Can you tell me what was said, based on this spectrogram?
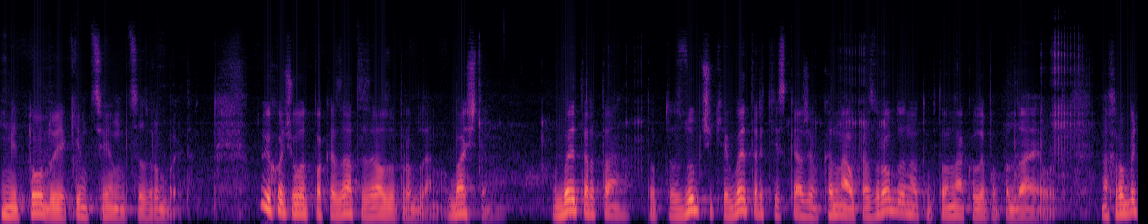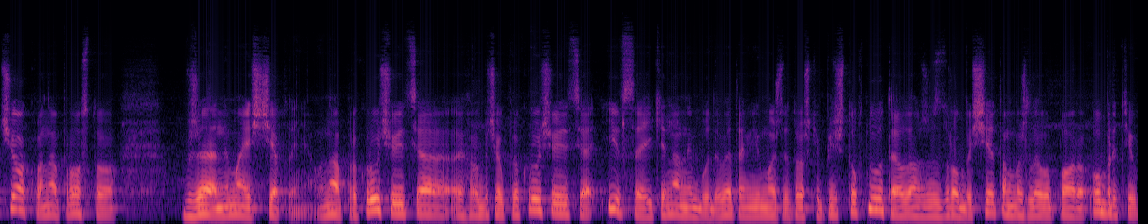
методу, яким чином це зробити. Ну і хочу от показати зразу проблему. Бачите, витерта, тобто зубчики витерті, скажімо, канавка зроблена, тобто вона, коли попадає от на хробачок, вона просто вже не має щеплення. Вона прокручується, хробачок прокручується і все, і кіна не буде. Ви там її можете трошки підштовхнути, але вже зробить ще там, можливо, пару обертів,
